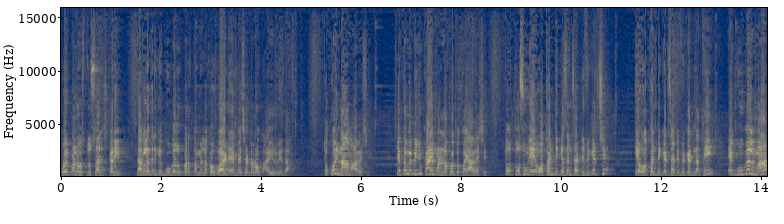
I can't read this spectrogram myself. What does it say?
કોઈ પણ વસ્તુ સર્ચ કરી દાખલા તરીકે ગૂગલ ઉપર તમે લખો વર્લ્ડ એમ્બેસેડર ઓફ આયુર્વેદા તો કોઈ નામ આવે છે? કે તમે બીજું કાંઈ પણ લખો તો કોઈ આવે છે? તો તો શું એ ઓથેન્ટિકેશન સર્ટિફિકેટ છે? એ ઓથેન્ટિકેટ સર્ટિફિકેટ નથી. એ ગૂગલમાં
